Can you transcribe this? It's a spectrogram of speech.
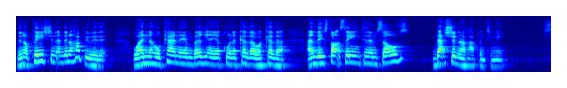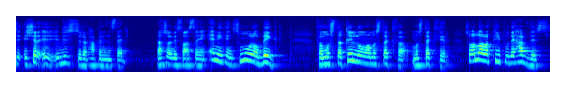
They're not patient and they're not happy with it. وَأَنَّهُ كَانَ يَنبَغِي أَن يَكُونَ كَذَا وَكَذَا And they start saying to themselves, that shouldn't have happened to me. It should, it, this should have happened instead. That's why they start saying anything, small or big. فَمُسْتَقِلٌ وَمُسْتَكْثِرٌ So a lot of people, they have this.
